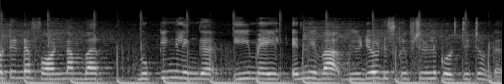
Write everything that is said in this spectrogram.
ഈ റിസോർട്ടിന്റെ phone number booking link email എന്നിവ വീഡിയോ ഡിസ്ക്രിപ്ഷനിൽ കൊടുത്തിട്ടുണ്ട്.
